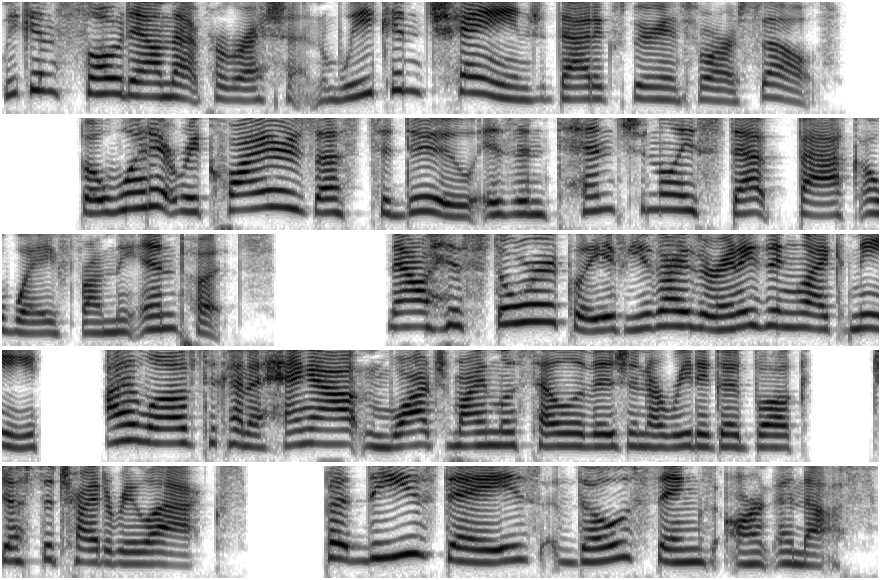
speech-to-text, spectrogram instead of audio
We can slow down that progression. We can change that experience for ourselves. But what it requires us to do is intentionally step back away from the inputs. Now, historically, if you guys are anything like me, I love to kind of hang out and watch mindless television or read a good book just to try to relax. But these days, those things aren't enough.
